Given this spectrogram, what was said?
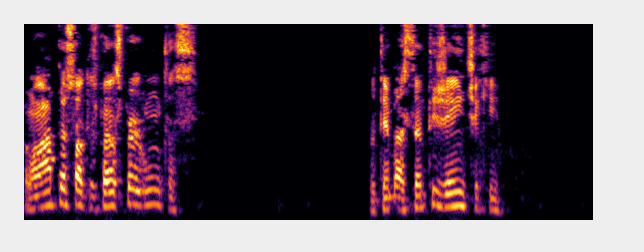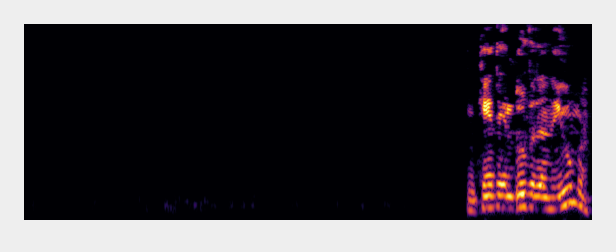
Vamos lá, pessoal, tô esperando as perguntas. Eu tenho bastante gente aqui. Ninguém tem dúvida nenhuma?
